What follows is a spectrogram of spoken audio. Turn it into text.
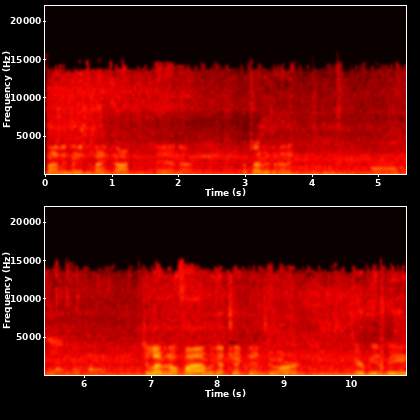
Finally made it to Bangkok, and uh, what time is it, honey? Uh, 11.05. It's 11:05. We got checked into our Airbnb,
